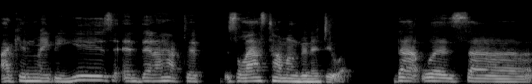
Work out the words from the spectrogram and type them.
I can maybe use, and then I have to, it's the last time I'm going to do it. That was uh,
